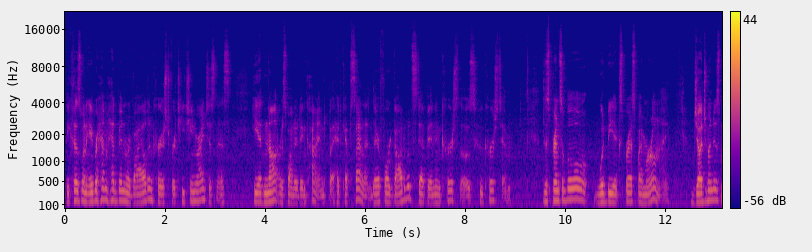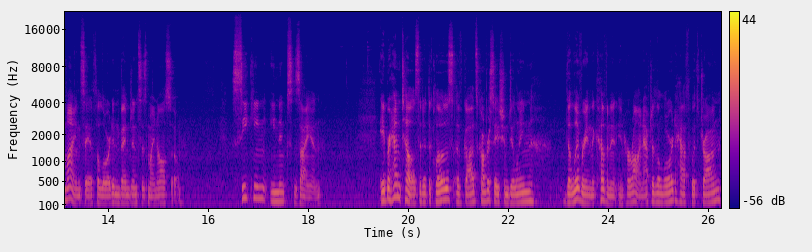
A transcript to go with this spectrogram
Because when Abraham had been reviled and cursed for teaching righteousness, he had not responded in kind, but had kept silent. Therefore, God would step in and curse those who cursed him. This principle would be expressed by Moroni Judgment is mine, saith the Lord, and vengeance is mine also. Seeking Enoch's Zion. Abraham tells that at the close of God's conversation dealing delivering the covenant in Haran, after the Lord hath withdrawn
